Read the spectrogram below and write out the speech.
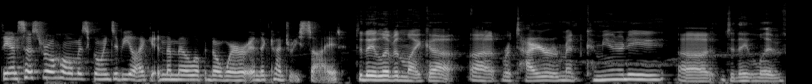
The ancestral home is going to be like in the middle of nowhere in the countryside. Do they live in like a, a retirement community? Uh, do they live?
